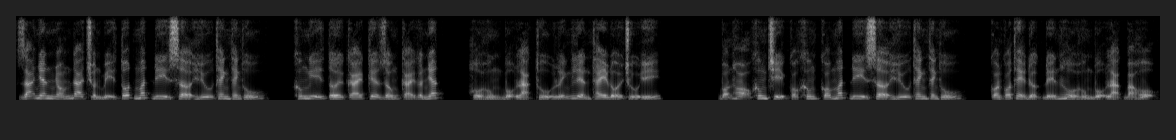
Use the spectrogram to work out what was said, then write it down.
Dã nhân nhóm đã chuẩn bị tốt mất đi sở hữu thanh thanh thú, không nghĩ tới cái kia giống cái gần nhất, hổ hùng bộ lạc thủ lĩnh liền thay đổi chủ ý. Bọn họ không chỉ có không có mất đi sở hữu thanh thanh thú, còn có thể được đến hổ hùng bộ lạc bảo hộ,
